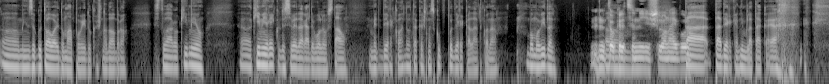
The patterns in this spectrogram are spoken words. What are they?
um, in zagotovo je doma povedal, kakšno dobro stvar o Kimiju. Uh, Kimi je rekel, da seveda rade vole vstal med dirko, da bo takšno skupaj podirkala, tako da bomo videli. Tokrat se um, ni šlo najbolj. Ta, ta dirka ni bila taka, ja.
